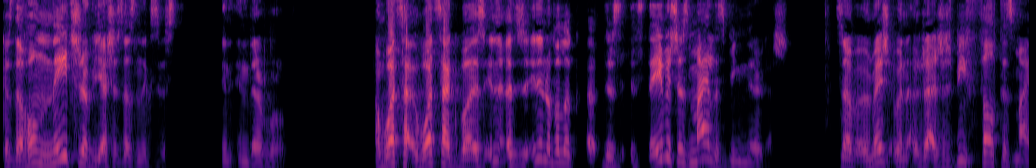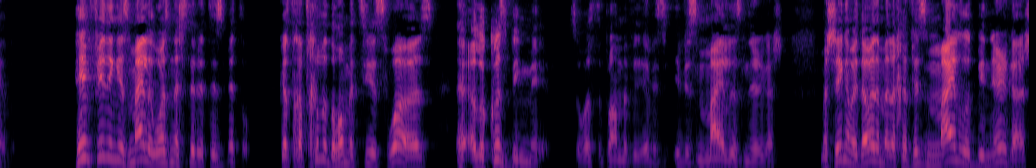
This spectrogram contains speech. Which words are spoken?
because the whole nature of Yeshes doesn't exist in, in their world. And what's what's Hagbah is in, in and of a look. Uh, there's it's the Abish's mile is being nirgash. So when Rashbi felt his mile, him feeling his mile wasn't a stirit his bittel because the whole Metzius was uh, a lukus being made. So what's the problem if, if his if his mile is nirgash? David Melech, if his mile would be nirgash,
